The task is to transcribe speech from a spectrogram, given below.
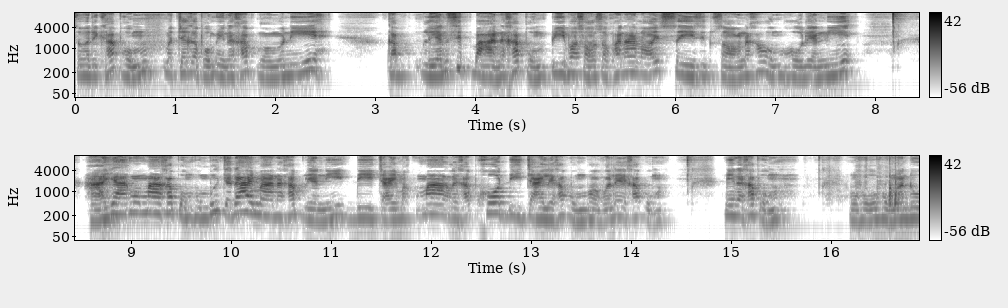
สวัสดีครับผมมาเจอกับผมอีกนะครับผมวันนี้กับเหรียญ10 บาทนะครับ ผมปีพศ 2542 นะครับ ผมโหเหรียญนี้ หายากมากๆครับ ผมผมเพิ่งจะได้มานะครับเหรียญนี้ดีใจมากๆเลยครับ โคตรดีใจเลยครับ ผมบอกไว้เลยครับ ผมนี่นะครับ ผมโอ้โหผมมาดู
